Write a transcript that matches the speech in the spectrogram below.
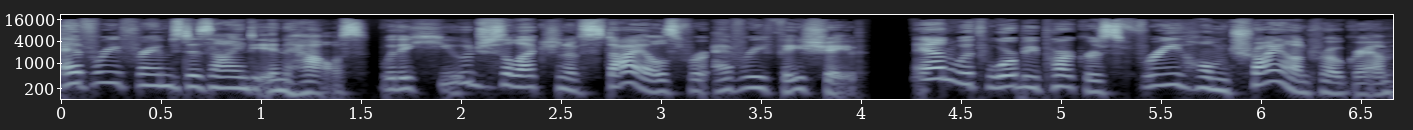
Every frame's designed in-house with a huge selection of styles for every face shape. And with Warby Parker's free home try-on program,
